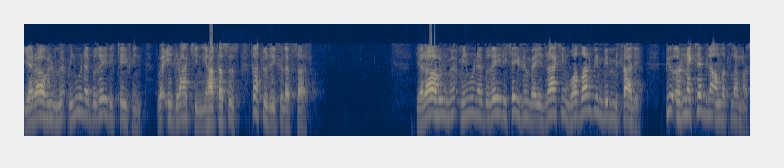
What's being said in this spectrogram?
Yerahul müminune bi gayri keyfin ve idrakin ihatasız la tudrikül ebsar. Yerahul müminune bi gayri keyfin ve idrakin ve darbin bin misali. Bir örnekle bile anlatılamaz.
